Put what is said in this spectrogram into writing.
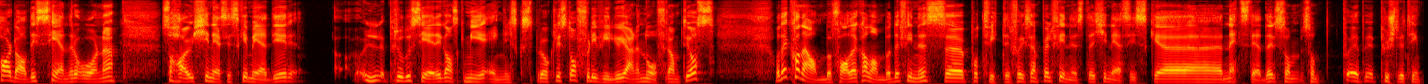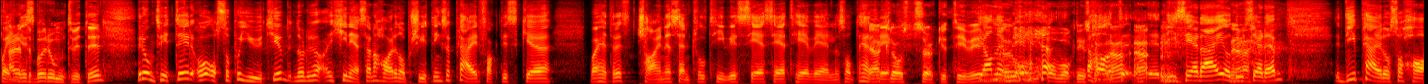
har da de senere årene så har jo kinesiske medier produserer ganske mye engelskspråklig stoff, for de vil jo gjerne nå fram til oss. Og det kan jeg anbefale. Jeg kan anbefale. Det finnes eh, På Twitter eksempel, finnes det kinesiske eh, nettsteder som, som pusler ting på engelsk. Er dette på romtwitter? Romtwitter, og også på YouTube. Når du, kineserne har en oppskyting, så pleier faktisk eh, Hva heter det? China Central TV, CCTV eller noe sånt. det er heter. Closed Circuit TV. Ja, nemlig. Overvåkningskamera. Ja, de ser deg, og du ser dem. De pleier også å ha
